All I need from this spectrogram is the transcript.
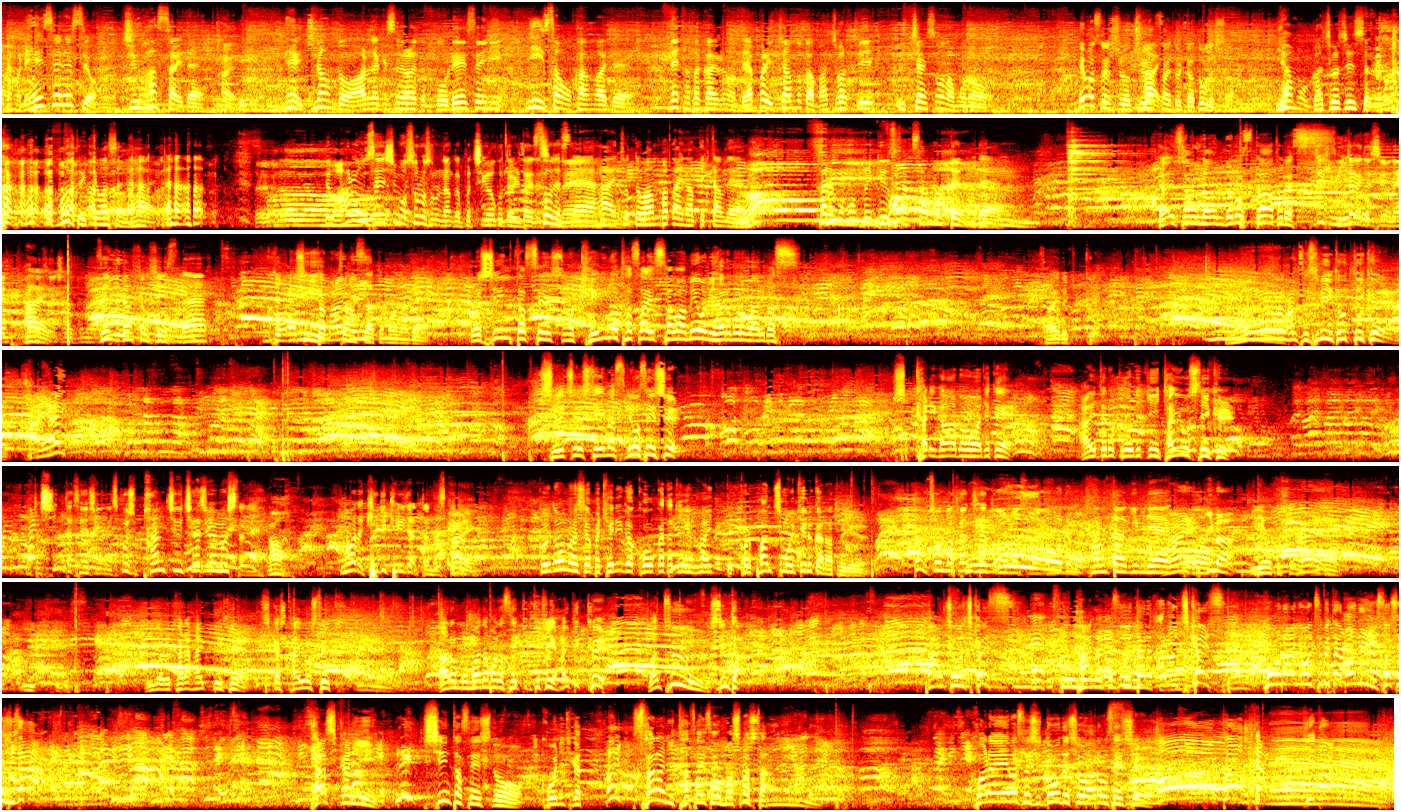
でも冷静ですよ、18歳で、はい、ね、1ラウンドあれだけ攻められてもこう冷静に2、3を考えて、ね、戦えるのでやっぱりちゃんとかバチバチいっちゃいそうなもの。をエマ選手の18歳の時はどうでした、はい、いやもうガチガチでしたね、もっともっといってましたね。はい。でもアロン選手もそろそろなんかやっぱ違うことやりたいですよね。そうですね。はい、ちょっとワンパターンになってきたんで、彼も本当に技術たくさん持ってるので、うん第3ラウンドのスタートです。ぜひ見たいですよね、はい、全部出してほしいですね。いいチャンスだと思うので。この新田選手の蹴りの多彩さは目を見張るものがあります。サイドキック。ワンツースリーと打っていく。速い。集中しています両選手。しっかりガードを上げて相手の攻撃に対応していく新田選手が、ね、少しパンチ打ち始めましたね。今まで蹴り蹴りだったんですけど、はい、これどうなんでしょうやっぱ蹴りが効果的に入ってこれパンチもいけるかなという。多分そんな感じだと思いますね。でもカウンター気味でこう、はい今。入れようとしてますね、ミドルから入っていく。しかし対応していく。アロンもまだまだ積極的ハイキックワンツー新田パンチを打ち返す。必ず打たれたら打ち返す。コーナーに追い詰めたボディそして膝確かに新田選手の攻撃がさらに多彩さを増しました。これエマ選手どうでしょうアロン選手。おーっと来た引いた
